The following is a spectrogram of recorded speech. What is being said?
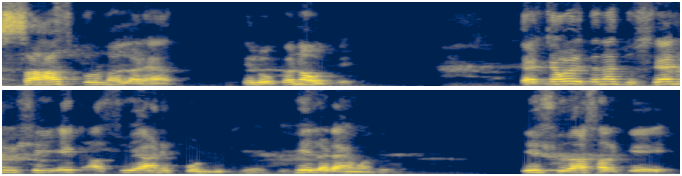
साहसपूर्ण लढ्यात हे लोक नव्हते. त्याच्यामुळे त्यांना दुसऱ्यांविषयी एक असूया आणि पोटदुखी आहे. की हे लढ्यामध्ये हे शुरासारखे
